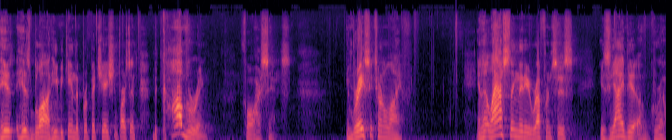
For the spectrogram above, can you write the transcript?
his, his blood, he became the propitiation for our sins, the covering for our sins. Embrace eternal life. And the last thing that he references is the idea of grow.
